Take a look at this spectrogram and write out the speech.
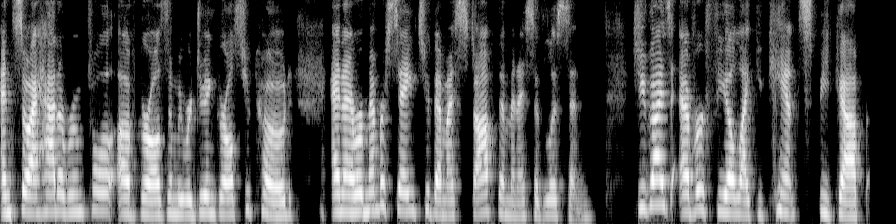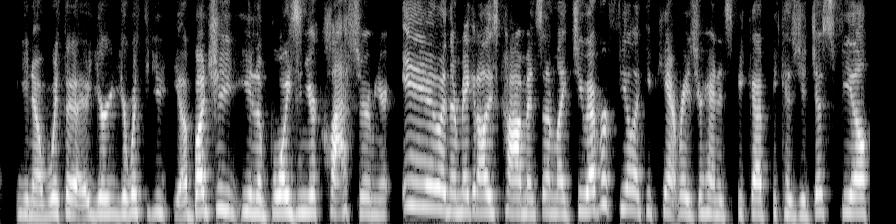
And so I had a room full of girls and we were doing Girls Who Code. And I remember saying to them, I stopped them and I said, listen, do you guys ever feel like you can't speak up you know with a you're you're with you, a bunch of you know boys in your classroom you're ew and they're making all these comments and i'm like do you ever feel like you can't raise your hand and speak up because you just feel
